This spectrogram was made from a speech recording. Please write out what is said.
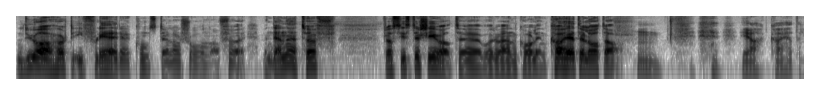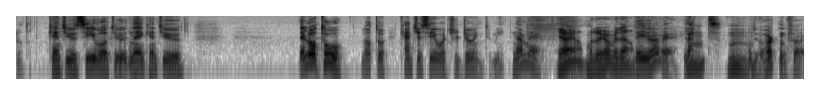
du har hørt i flere konstellasjoner før. Men den er tøff. Fra siste skiva til vår venn Colin. Hva heter låta? Ja, hva heter låta? Can't you see what you Nei, can't you Det er låt to, Låt to. Can't you see what you're doing to me? nemlig. Ja, ja, men da gjør vi det. Det gjør vi. Lett. Mm. Og du har hørt den før.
